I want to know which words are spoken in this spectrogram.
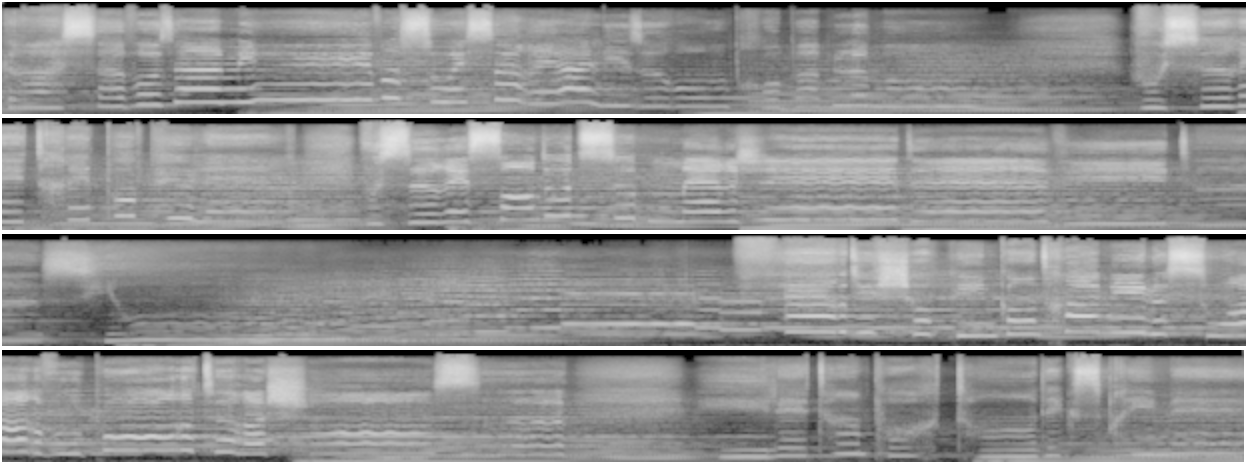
Grâce à vos amis, vos souhaits se réaliseront probablement. Vous serez très populaire, vous serez sans doute submergé d'invitations. Faire du shopping entre amis le soir vous portera chance. Important d'exprimer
